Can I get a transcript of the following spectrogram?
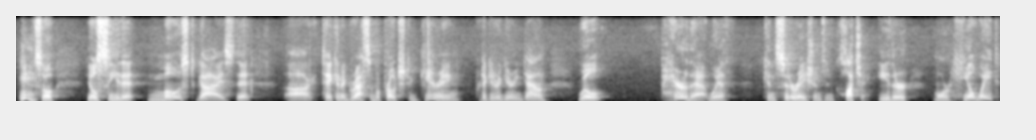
so you'll see that most guys that uh, take an aggressive approach to gearing, particularly gearing down, will pair that with considerations in clutching, either more heel weight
